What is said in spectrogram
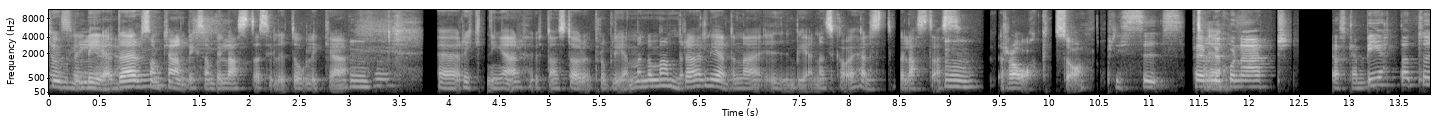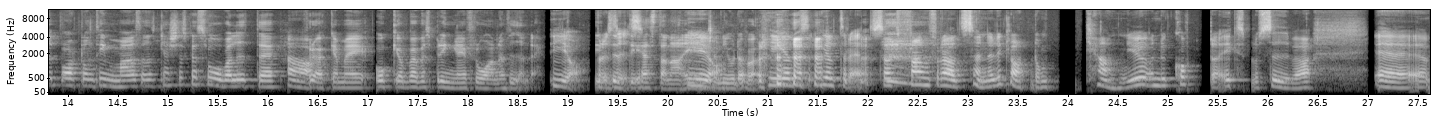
kulleder mm. som kan liksom belastas i lite olika -hmm eh, riktningar utan större problem. Men de andra lederna i benen ska ju helst belastas mm. rakt så. Precis. För evolutionärt, jag ska beta typ 18 timmar, sen kanske jag ska sova lite, ja. föröka mig och jag behöver springa ifrån en fiende. Ja, det är precis. typ det hästarna är ja, gjorda för. Helt, helt rätt. Så att framförallt sen är det klart, de kan ju under korta explosiva eh,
